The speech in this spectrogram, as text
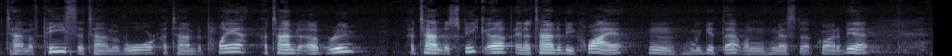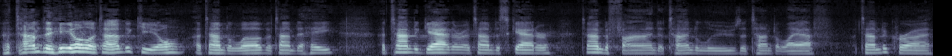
a time of peace, a time of war, a time to plant, a time to uproot, a time to speak up, and a time to be quiet. Hmm, we get that one messed up quite a bit. A time to heal, a time to kill, a time to love, a time to hate, a time to gather, a time to scatter, a time to find, a time to lose, a time to laugh, a time to cry, a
